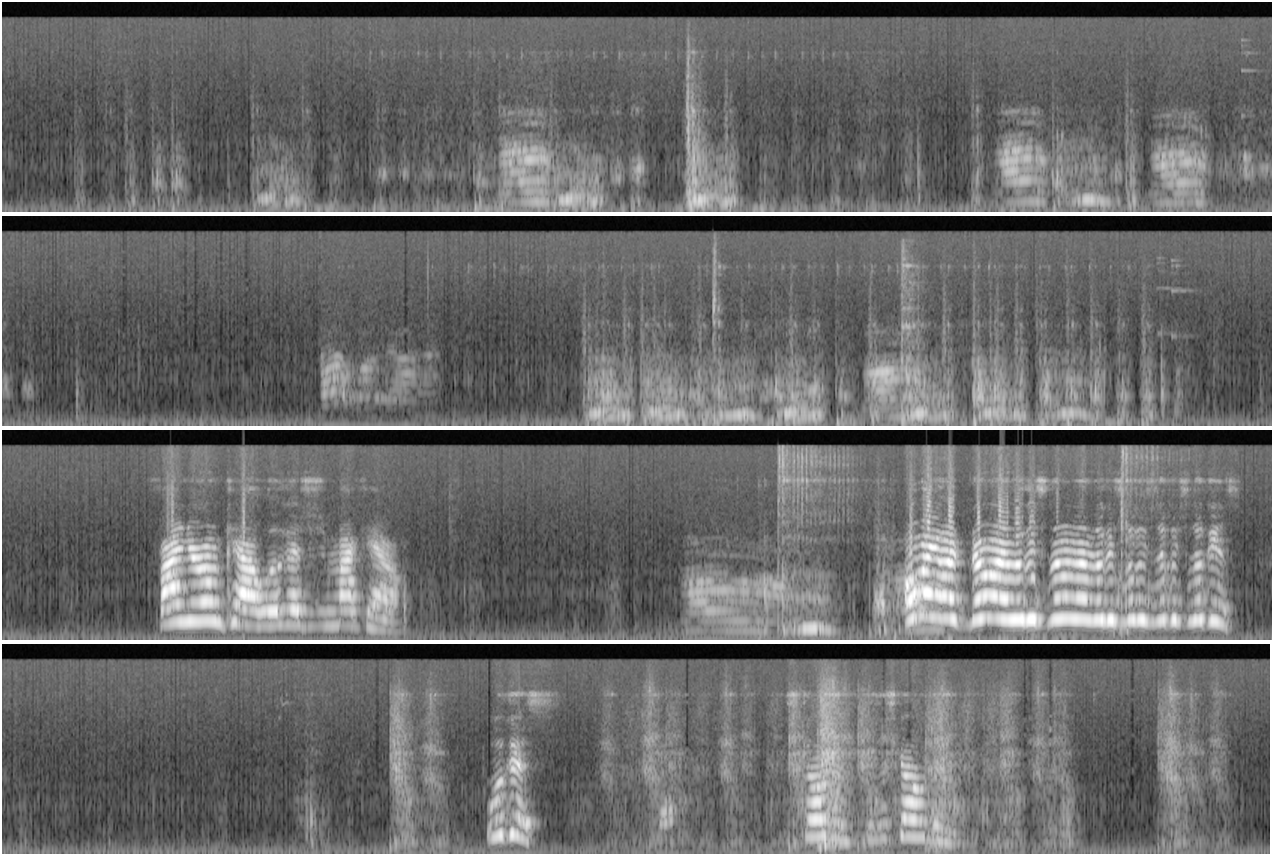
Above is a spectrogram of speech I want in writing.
I want longer on that. Find your own cow, Lukas. This is my cow. Oh my god! No, no, Lukas! No, no, Lukas! Lukas! Lukas! Lukas! Lukas! Skeleton! There's a skeleton!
